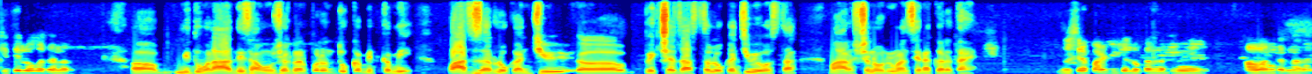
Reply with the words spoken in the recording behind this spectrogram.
किती लोक जाणार? मी तुम्हाला आज नाही सांगू शकणार परंतु कमीत कमी पाच हजार लोकांची पेक्षा जास्त लोकांची व्यवस्था महाराष्ट्र नवनिर्माण सेना करत आहे. दुसऱ्या पार्टीच्या लोकांना तुम्ही आवाहन करणार आहात.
